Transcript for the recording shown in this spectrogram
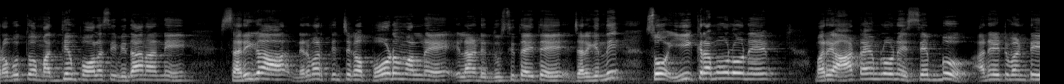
ప్రభుత్వ మద్యం పాలసీ విధానాన్ని సరిగా నిర్వర్తించకపోవడం వల్లనే ఇలాంటి దుస్థితి అయితే జరిగింది. సో ఈ క్రమంలోనే మరి ఆ టైంలోనే సెబ్ అనేటువంటి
